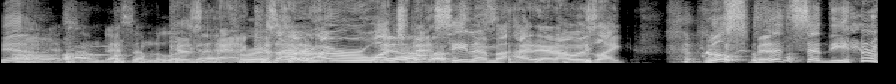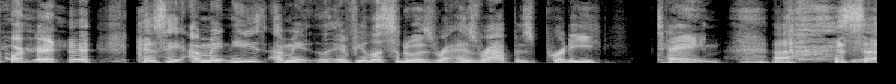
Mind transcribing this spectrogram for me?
Yeah. Um, that's, something, that's something to look at. for because. I, I remember watching Yeah, that scene I'm, I, and I was like, Will Smith said the N word because he. I mean, he's. I mean, if you listen to his ra- his rap is pretty tame. Uh, so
